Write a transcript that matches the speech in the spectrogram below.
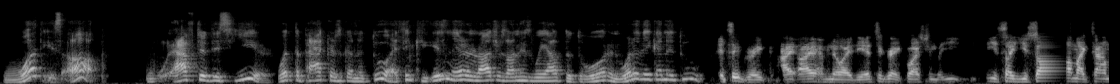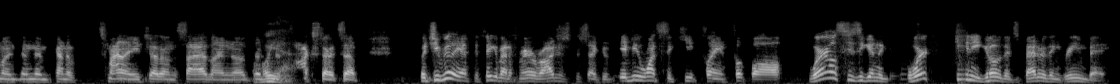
what is up after this year? What the Packers gonna do? I think isn't Aaron Rodgers on his way out the door, and what are they gonna do? It's a great. I, I have no idea. It's a great question, but you, it's like you saw Mike Tomlin and them kind of smiling at each other on the sideline, and the, Oh, the yeah. talk starts up. But you really have to think about it from Aaron Rodgers' perspective. If he wants to keep playing football, where else is he going to? Where can he go that's better than Green Bay?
